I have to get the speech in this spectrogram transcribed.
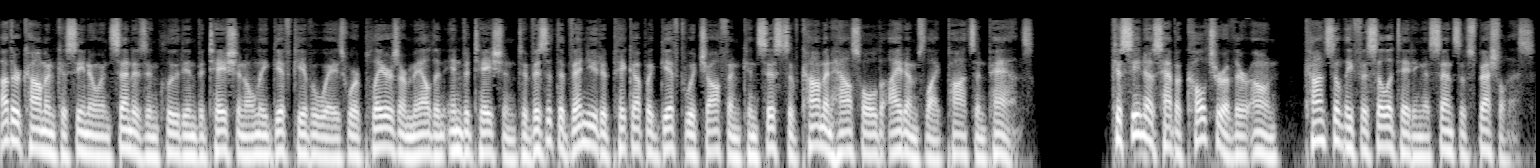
Other common casino incentives include invitation only gift giveaways where players are mailed an invitation to visit the venue to pick up a gift, which often consists of common household items like pots and pans. Casinos have a culture of their own, constantly facilitating a sense of specialness.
